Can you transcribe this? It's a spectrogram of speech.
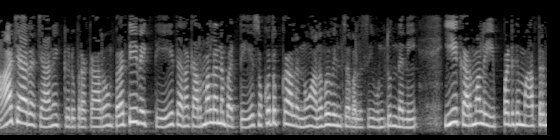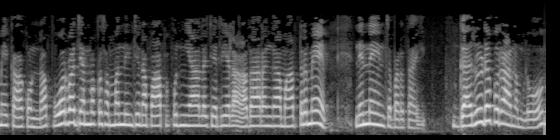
ఆచార చాణక్యుడు ప్రకారం ప్రతి వ్యక్తి తన కర్మలను బట్టి సుఖదుఖాలను అనుభవించవలసి ఉంటుందని. ఈ కర్మలు ఇప్పటిది మాత్రమే కాకుండా పూర్వజన్మకు సంబంధించిన పాపపుణ్యాల చర్యల ఆధారంగా మాత్రమే నిర్ణయించబడతాయి. గరుడ పురాణంలో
